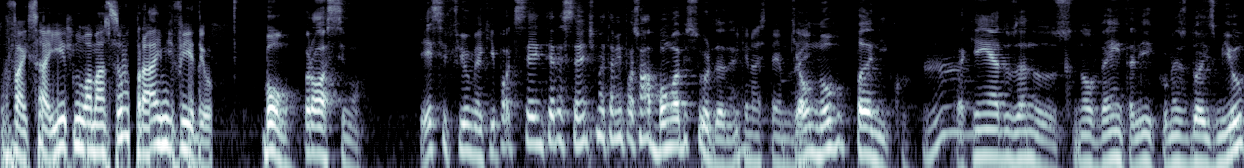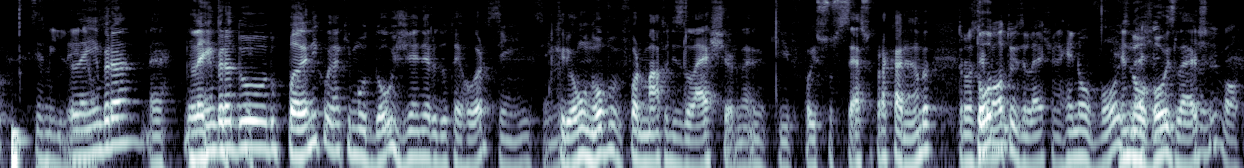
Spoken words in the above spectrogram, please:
Vai sair no Amazon Prime Video. Bom, próximo. Esse filme aqui pode ser interessante, mas também pode ser uma bomba absurda, né? O que, que nós temos Que é aí? o novo Pânico. Pra quem é dos anos 90 ali, começo dos 2000, Esses millennials. lembra, é, lembra do, do Pânico, né? Que mudou o gênero do terror. Sim, sim. Criou um novo formato de slasher, né? Que foi sucesso pra caramba. Trouxe Todo- de volta o Slash, né? Renovou o Renovou o Slash. Slash. trouxe de volta.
